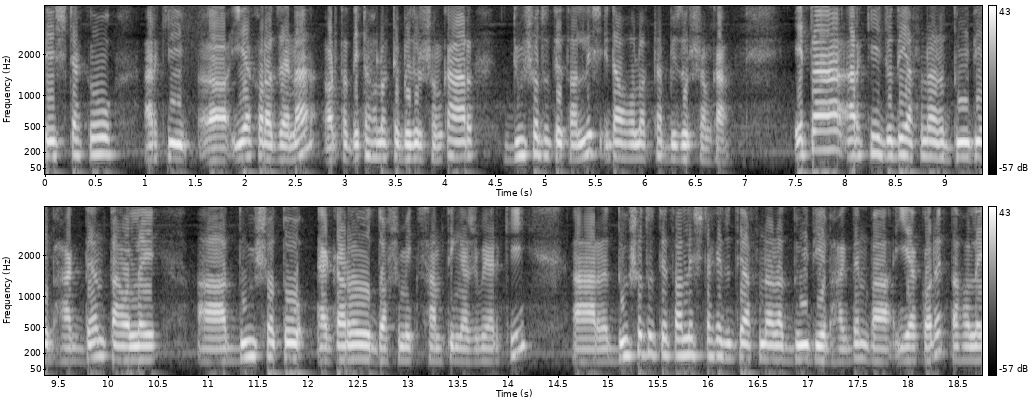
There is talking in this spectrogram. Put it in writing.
তেইশটাকেও আর কি ইয়া করা যায় না, অর্থাৎ এটা হলো একটা বেজোড় সংখ্যা, আর দুইশত তেতাল্লিশ এটা হলো একটা বেজোড় সংখ্যা। এটা আর কি যদি আপনারা দুই দিয়ে ভাগ দেন, তাহলে দুইশত এগারো দশমিক সামথিং আসবে আর কি। আর দুইশত তেতাল্লিশটাকে যদি আপনারা দুই দিয়ে ভাগ দেন বা ইয়া করে, তাহলে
